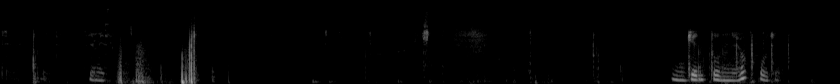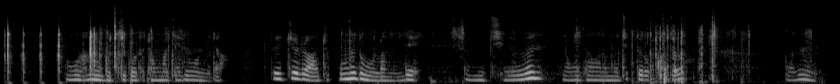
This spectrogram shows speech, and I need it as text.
재밌습니다. 재밌습니다. 이게 떴네요, 어제. 영상을 못 찍어서 정말 죄송합니다. 뜰 줄을 아주 꿈에도 몰랐는데, 일단 지금은 영상을 한번 찍도록 하죠. 일단은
